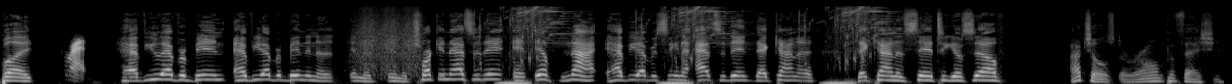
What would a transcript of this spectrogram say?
but Correct. have you ever been have you ever been in a in a in a trucking accident? And if not, have you ever seen an accident that kind of that kind of said to yourself, I chose the wrong profession?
